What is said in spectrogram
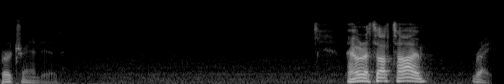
Bertrand did. Having a tough time. Right.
